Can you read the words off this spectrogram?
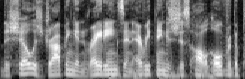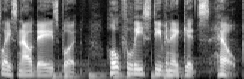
The show is dropping in ratings and everything is just all over the place nowadays, but hopefully Stephen A. gets help.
